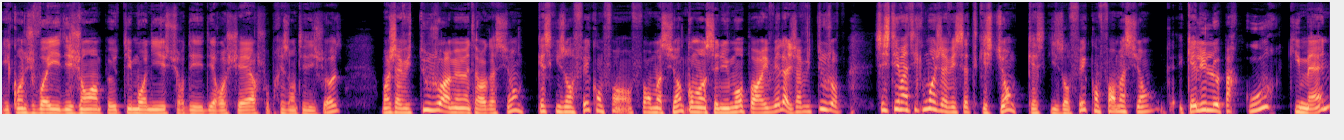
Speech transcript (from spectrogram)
Et quand je voyais des gens un peu témoigner sur des, des recherches ou présenter des choses, moi, j'avais toujours la même interrogation. Qu'est-ce qu'ils ont fait comme formation, comme enseignement pour arriver là? J'avais toujours, systématiquement, j'avais cette question. Qu'est-ce qu'ils ont fait comme formation? Quel est le parcours qui mène?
